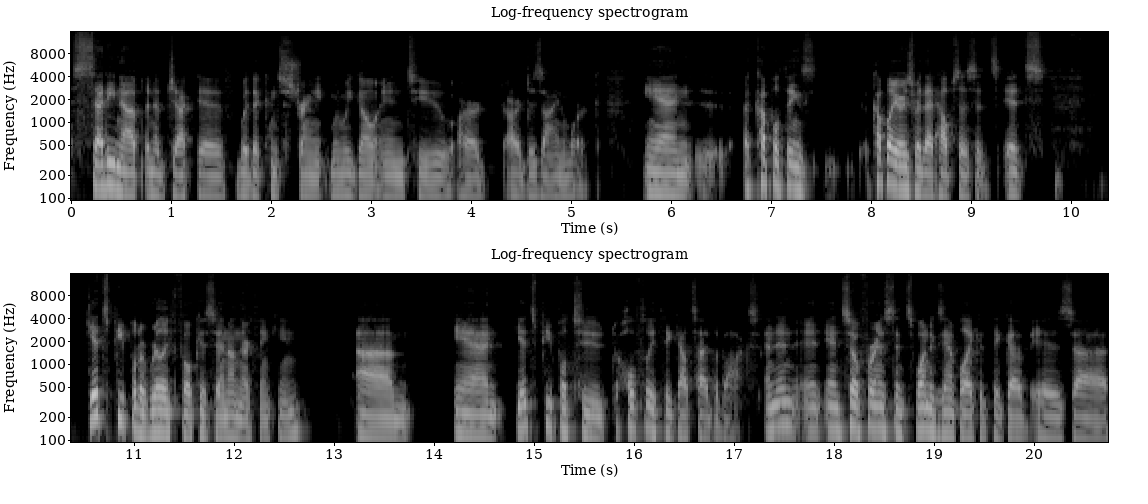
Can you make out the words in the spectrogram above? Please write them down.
setting up an objective with a constraint when we go into our our design work. And uh, a couple things a couple areas where that helps us it's it's gets people to really focus in on their thinking um, and gets people to hopefully think outside the box. And then and, and so for instance one example i could think of is uh,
